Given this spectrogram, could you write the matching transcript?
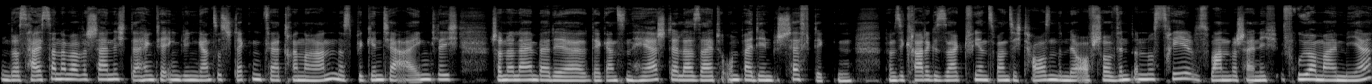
Das heißt dann aber wahrscheinlich, da hängt ja irgendwie ein ganzes Steckenpferd dran ran. Das beginnt ja eigentlich schon allein bei der, der ganzen Herstellerseite und bei den Beschäftigten. Da haben Sie gerade gesagt, 24.000 in der Offshore-Windindustrie. Das waren wahrscheinlich früher mal mehr.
